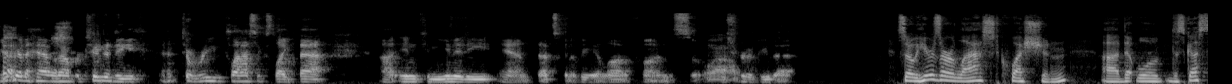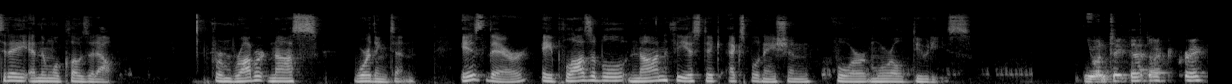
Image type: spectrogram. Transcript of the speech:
you're going to have an opportunity to read classics like that uh, in community, and that's going to be a lot of fun. So wow. be sure to do that. So here's our last question uh, that we'll discuss today, and then we'll close it out. From Robert Noss Worthington Is there a plausible non theistic explanation for moral duties? You want to take that, Dr. Craig?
